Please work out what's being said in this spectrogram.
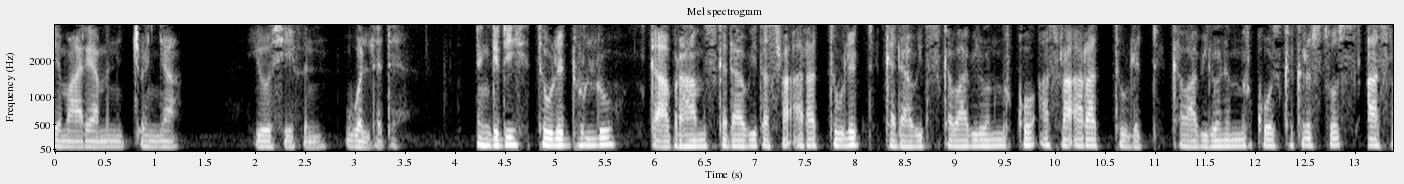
የማርያምን እጮኛ ዮሴፍን ወለደ። እንግዲህ ትውልድ ሁሉ ከአብርሃም እስከ ዳዊት አሥራ አራት ትውልድ ከዳዊት እስከ ባቢሎን ምርኮ አሥራ አራት ትውልድ ከባቢሎንም ምርኮ እስከ ክርስቶስ አሥራ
